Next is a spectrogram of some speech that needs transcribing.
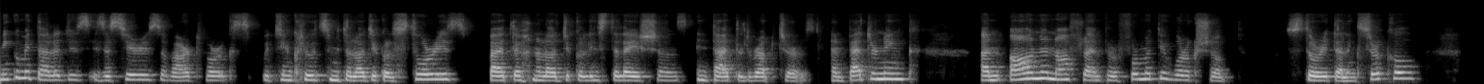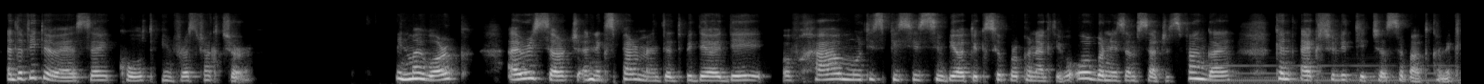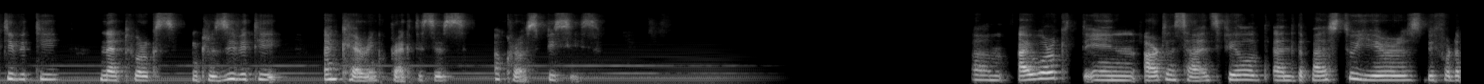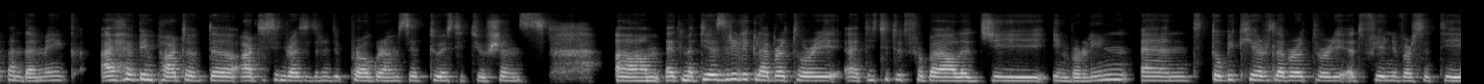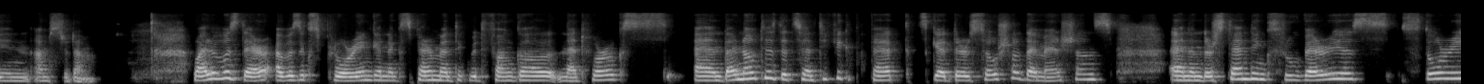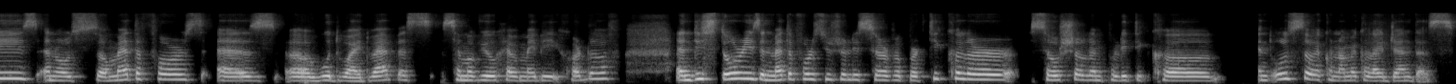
Mycomythologies is a series of artworks which includes mythological stories, biotechnological installations entitled Ruptures and Patterning, an on and offline performative workshop, storytelling circle, and a video essay called Infrastructure. In my work, I researched and experimented with the idea of how multi-species symbiotic superconnective organisms such as fungi can actually teach us about connectivity, networks, inclusivity, and caring practices across species. Um, I worked in art and science field and the past two years before the pandemic, I have been part of the artist in residency programs at two institutions. Um, at Matthias Rillig Laboratory at Institute for Biology in Berlin and Toby Kiers' laboratory at Free University in Amsterdam. While I was there, I was exploring and experimenting with fungal networks, and I noticed that scientific facts get their social dimensions and understanding through various stories and also metaphors as uh, Wood Wide Web, as some of you have maybe heard of. And these stories and metaphors usually serve a particular social and political and also economical agendas.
